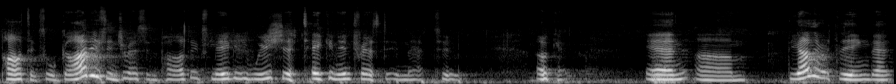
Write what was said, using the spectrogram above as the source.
politics. Well, God is interested in politics. Maybe we should take an interest in that too. Okay. And um, the other thing that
